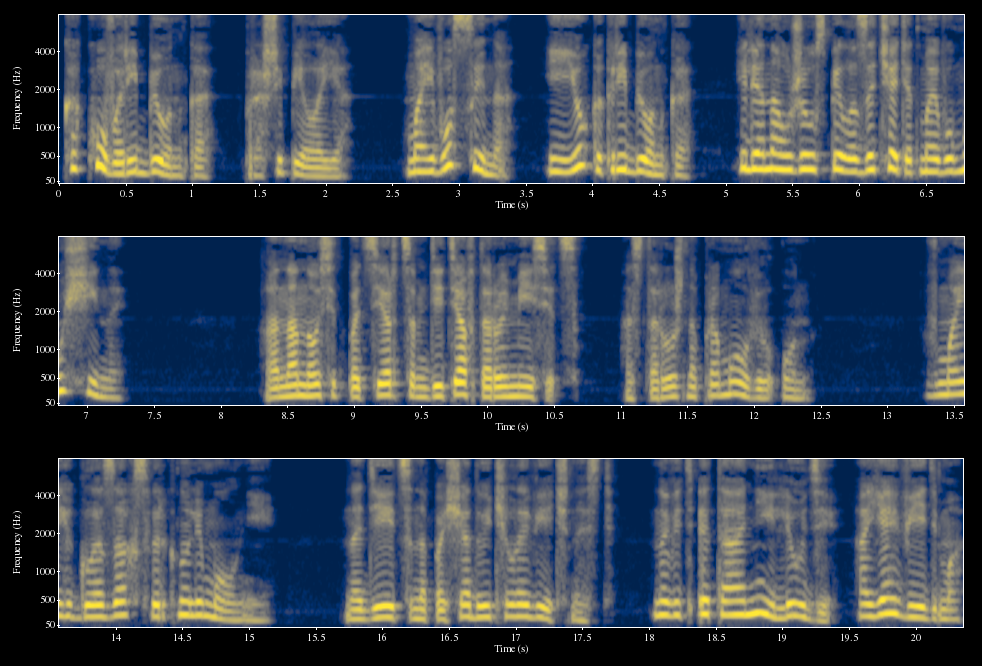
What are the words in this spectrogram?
«Какого ребенка?» — прошипела я. «Моего сына? Ее как ребенка? Или она уже успела зачать от моего мужчины?» «Она носит под сердцем дитя второй месяц», — осторожно промолвил он. В моих глазах сверкнули молнии. Надеяться на пощаду и человечность. Но ведь это они люди, а я ведьма,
